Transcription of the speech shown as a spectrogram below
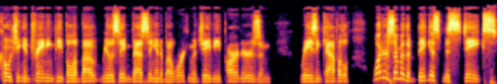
coaching and training people about real estate investing and about working with JV partners and raising capital. What are some of the biggest mistakes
